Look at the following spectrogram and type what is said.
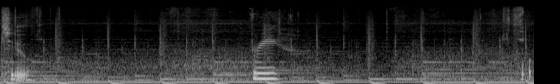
two, three, four,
